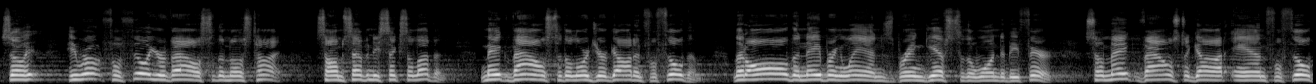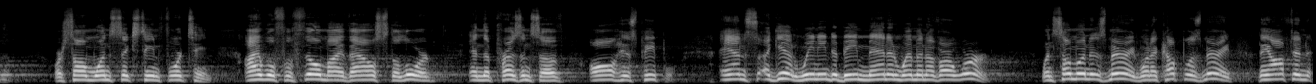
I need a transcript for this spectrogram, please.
So he wrote, Fulfill your vows to the Most High. Psalm 76 11. Make vows to the Lord your God and fulfill them. Let all the neighboring lands bring gifts to the one to be feared. So make vows to God and fulfill them. Or Psalm 116, 14. I will fulfill my vows to the Lord in the presence of all his people. And again, we need to be men and women of our word. When someone is married, when a couple is married, they often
